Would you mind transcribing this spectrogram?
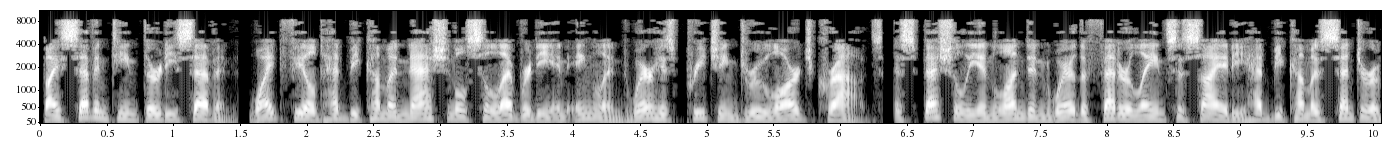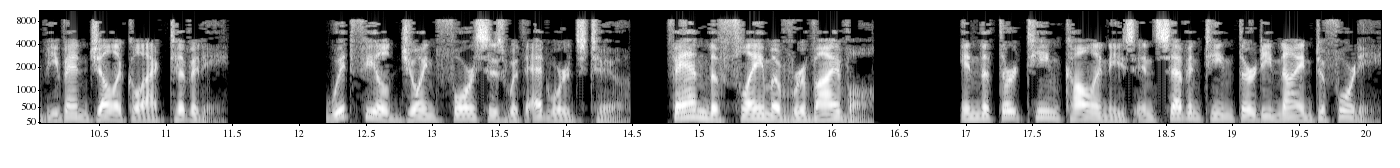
By 1737, Whitefield had become a national celebrity in England where his preaching drew large crowds, especially in London where the Fetter Lane Society had become a centre of evangelical activity. Whitefield joined forces with Edwards to «fan the flame of revival» in the Thirteen Colonies in 1739–40.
